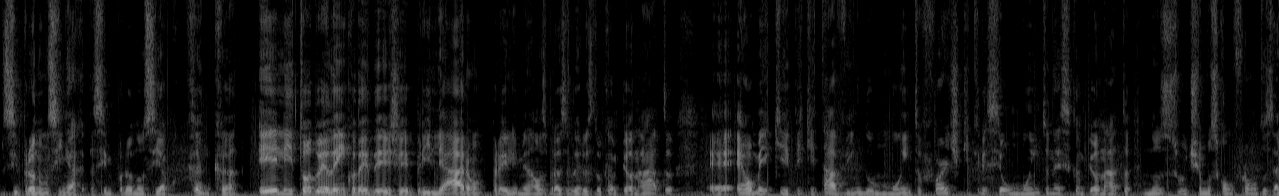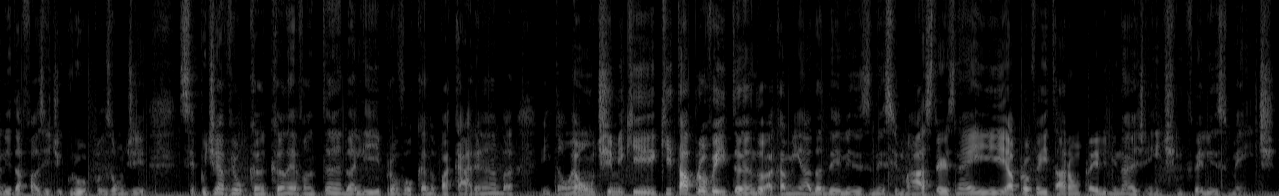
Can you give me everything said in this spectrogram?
se pronuncia, se pronuncia Cancan. Ele e todo o elenco da IDG brilharam para eliminar os brasileiros do campeonato. É, é uma equipe que tá vindo muito forte, que cresceu muito nesse campeonato nos últimos confrontos ali da fase de grupos, onde você podia ver o Cancan levantando ali, provocando pra caramba. Então é um time que, que tá aproveitando a caminhada deles nesse Masters, né? E aproveitaram para eliminar a gente, infelizmente.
